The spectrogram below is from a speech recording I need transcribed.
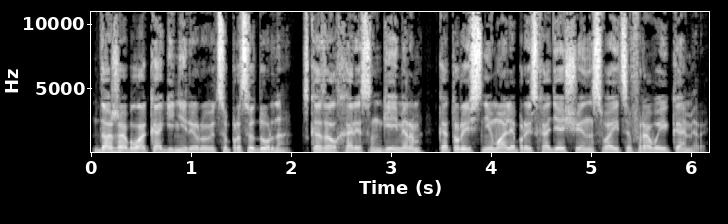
«Даже облака генерируются процедурно», — сказал Харрисон геймерам, которые снимали происходящее на свои цифровые камеры.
